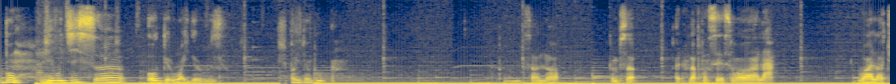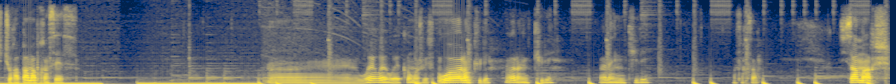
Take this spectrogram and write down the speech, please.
Bon, niveau 10, euh, Hog Riders. Pas, il vient d'où. On va mettre ça là. Comme ça. La princesse, voilà. Voilà, tu tueras pas ma princesse. Euh, ouais, ouais, ouais, comment je vais faire? Oh, l'enculé. Oh, l'enculé. Oh, l'enculé. On va faire ça. Si ça marche.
